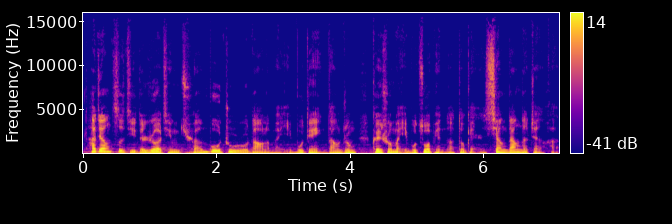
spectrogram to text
他将自己的热情全部注入到了每一部电影当中，可以说每一部作品呢都给人相当的震撼。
